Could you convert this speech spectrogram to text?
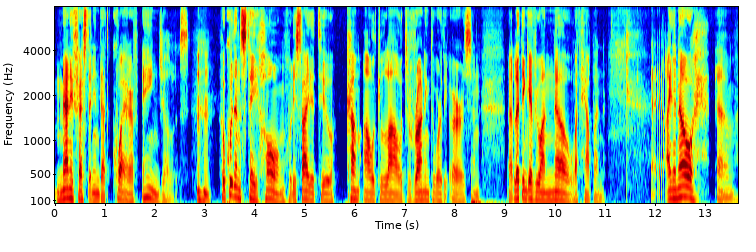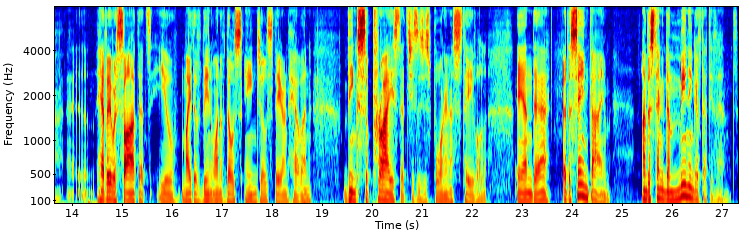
manifested in that choir of angels mm-hmm. who couldn't stay home, who decided to come out loud, running toward the earth and uh, letting everyone know what happened. I don't know. Um, have you ever thought that you might have been one of those angels there in heaven, being surprised that Jesus is born in a stable? and uh, at the same time understanding the meaning of that event,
